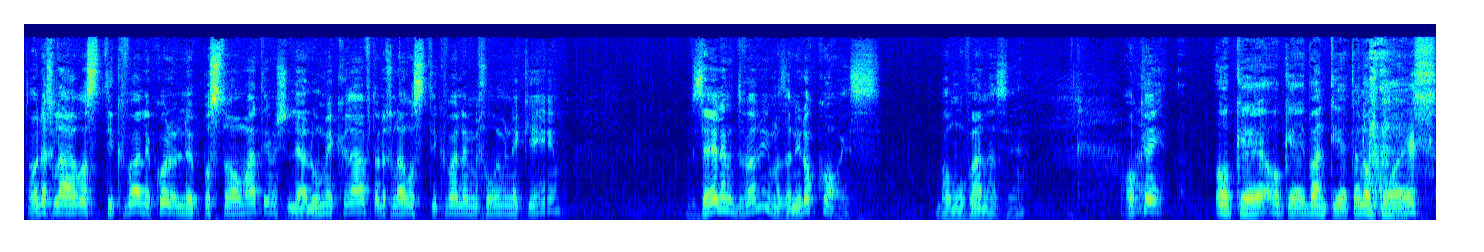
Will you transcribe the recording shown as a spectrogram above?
אתה הולך להרוס תקווה לכל, לפוסט-טראומטיים, להלומי קרב, אתה הולך להרוס תקווה למכורים נקיים. וזה אלה דברים, אז אני לא כועס במובן הזה. אוקיי. אוקיי, אוקיי, הבנתי, אתה לא כועס,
